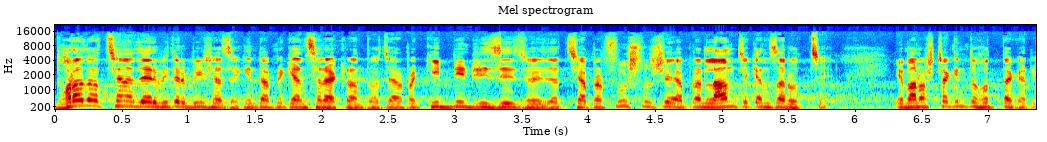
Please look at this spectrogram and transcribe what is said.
ধরা যাচ্ছে না যে এর ভিতরে বিষ আছে, কিন্তু আপনি ক্যান্সারে আক্রান্ত হচ্ছে আপনার কিডনি ডিজিজ হয়ে যাচ্ছে, আপনার ফুসফুসে, আপনার লাঞ্চে ক্যান্সার হচ্ছে। এ মানুষটা কিন্তু হত্যাকারী।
